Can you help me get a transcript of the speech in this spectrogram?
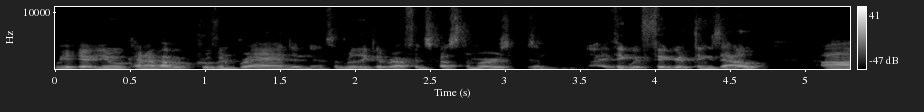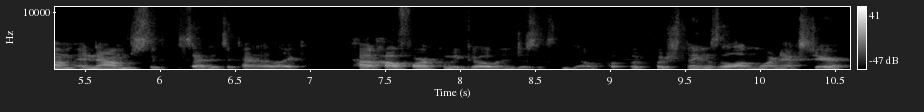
we you know kind of have a proven brand and, and some really good reference customers and i think we figured things out. Um, and now I'm just excited to kind of like how, how far can we go and just you know push things a lot more next year.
